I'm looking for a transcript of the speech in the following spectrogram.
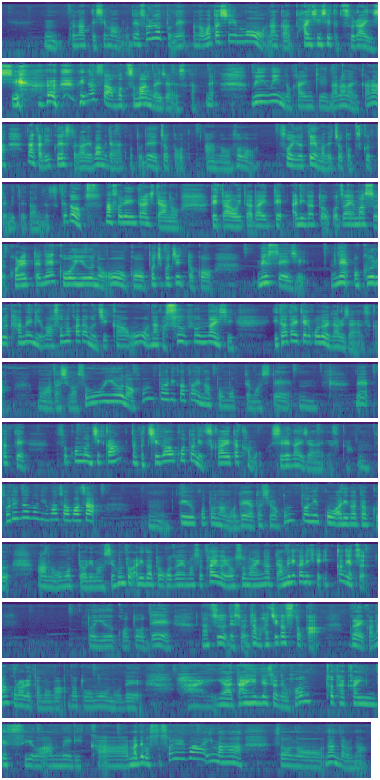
うん、くなってしまうのでそれだとねあの私もなんか配信してて辛いし 皆さんもつまんないじゃないですかねウィンウィンの関係にならないからなんかリクエストがあればみたいなことでちょっとあのそのそういうテーマでちょっと作ってみてたんですけど、まあ、それに対してあのレターを頂いてありがとうございます。これってねこういうのをこうポチポチっとこうメッセージね送るためにはその方の時間をなんか数分ないしいただいてることになるじゃないですか。もう私はそういうのは本当ありがたいなと思ってまして、うんね、だってそこの時間なんか違うことに使えたかもしれないじゃないですか。うん、それなのにわざわざうん、っていうことなので私は本当にこうありがたくあの思っておりますし本当ありがとうございます海外にお住まいになってアメリカに来て1ヶ月ということで夏ですよね。多分8月とかぐらいかな来られたのがだと思うので。はい。いや大変ですよね。ほんと高いんですよアメリカ。まあでもそれは今そのなんだろうな。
